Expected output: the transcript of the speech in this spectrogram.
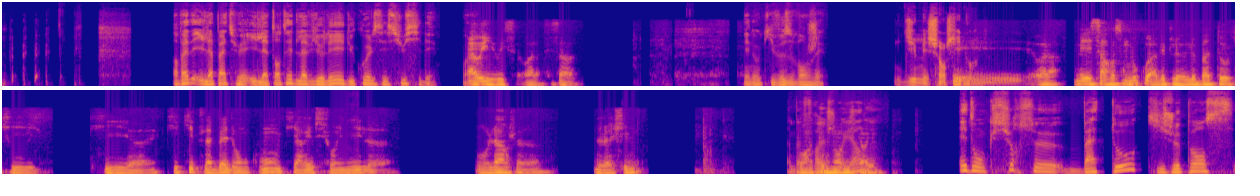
En fait, il l'a pas tué, il a tenté de la violer et du coup, elle s'est suicidée. Voilà. ah oui oui voilà c'est ça Et donc, il veut se venger. Du méchant chinois. Et voilà mais ça ressemble beaucoup avec le, le bateau qui qui euh, qui quitte la baie de Hong Kong et qui arrive sur une île euh, au large euh, de la Chine Ah bah, Pour un faudrait que je tournoi regarde. mystérieux. Et donc, sur ce bateau, qui je pense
